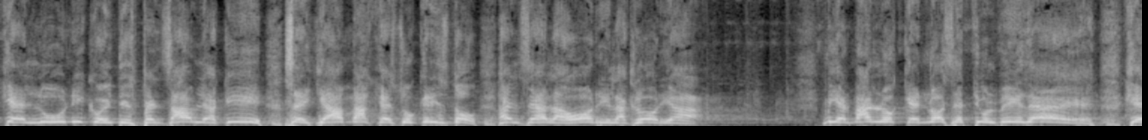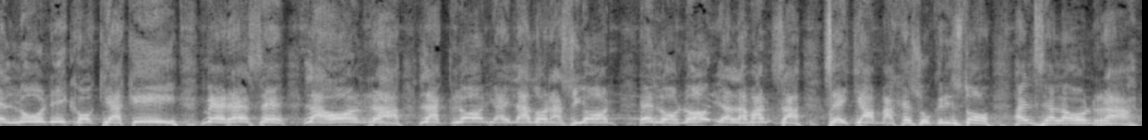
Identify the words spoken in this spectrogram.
que el único indispensable aquí se llama Jesucristo, Él sea la honra y la gloria. Mi hermano, que no se te olvide que el único que aquí merece la honra, la gloria y la adoración, el honor y alabanza, se llama Jesucristo. A Él sea la honra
